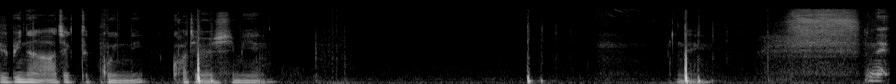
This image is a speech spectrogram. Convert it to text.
유빈아 아직 듣고 있니? 과제 열심히 해. 네. 네.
